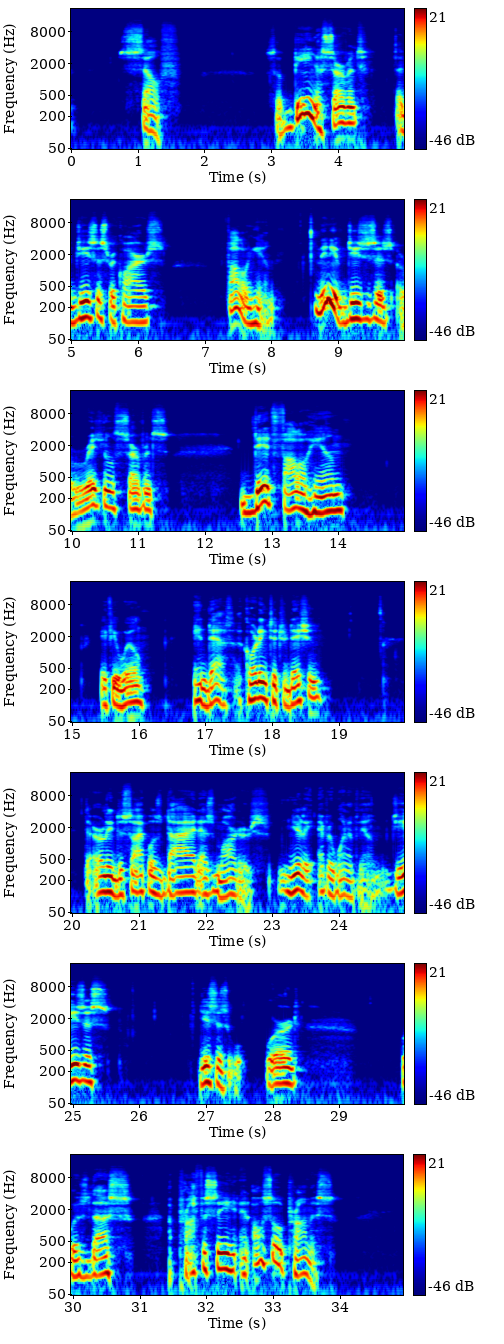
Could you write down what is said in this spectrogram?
self. So, being a servant of Jesus requires following him. Many of Jesus' original servants did follow him, if you will, in death. According to tradition, the early disciples died as martyrs, nearly every one of them. Jesus, Jesus' word was thus a prophecy and also a promise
